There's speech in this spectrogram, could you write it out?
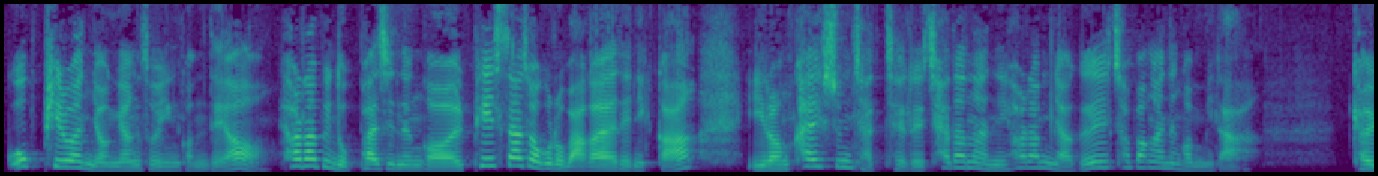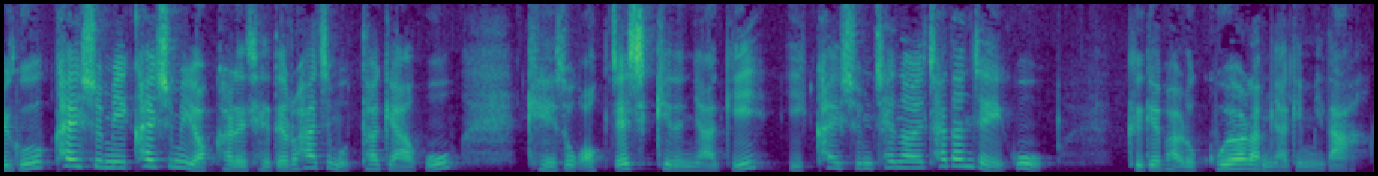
꼭 필요한 영양소인 건데요. 혈압이 높아지는 걸 필사적으로 막아야 되니까 이런 칼슘 자체를 차단하는 혈압약을 처방하는 겁니다. 결국 칼슘이 칼슘의 역할을 제대로 하지 못하게 하고 계속 억제시키는 약이 이 칼슘 채널 차단제이고 그게 바로 고혈압 약입니다.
